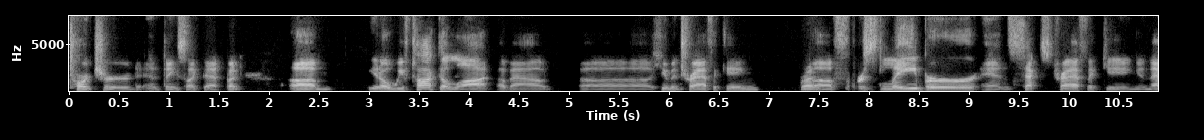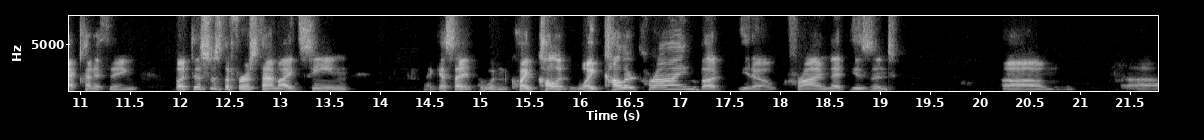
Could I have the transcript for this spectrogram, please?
tortured and things like that. But um, you know, we've talked a lot about uh, human trafficking, right. uh, forced labor, and sex trafficking, and that kind of thing. But this was the first time I'd seen. I guess I wouldn't quite call it white collar crime, but you know, crime that isn't um, uh,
